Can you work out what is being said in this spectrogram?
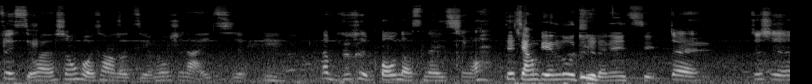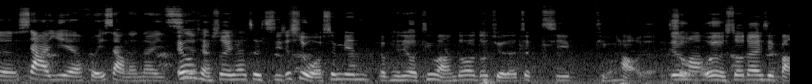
最喜欢生活上的节目是哪一期？嗯，那不就是 bonus 那一期吗？在江边录制的那一期。对，就是夏夜回响的那一期。哎，我想说一下这期，就是我身边的朋友听完之后都觉得这期挺好的，就我有收到一些反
